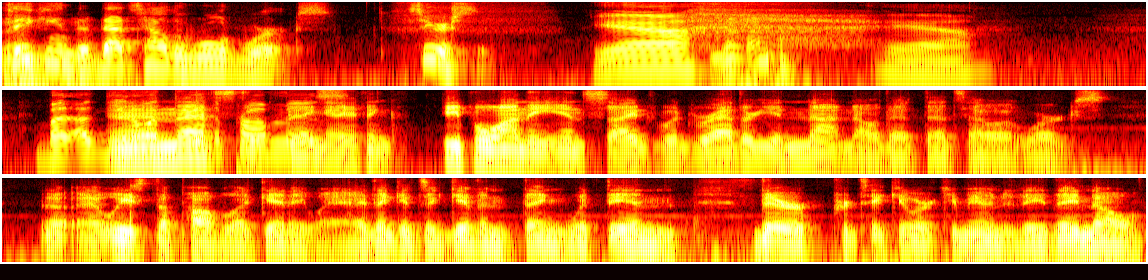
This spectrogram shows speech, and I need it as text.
thinking that that's how the world works? Seriously. Yeah, yeah. But uh, you know what? and The, the problem thing. is, I think people on the inside would rather you not know that that's how it works. Uh, At least the public, anyway. I think it's a given thing within their particular community. They know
